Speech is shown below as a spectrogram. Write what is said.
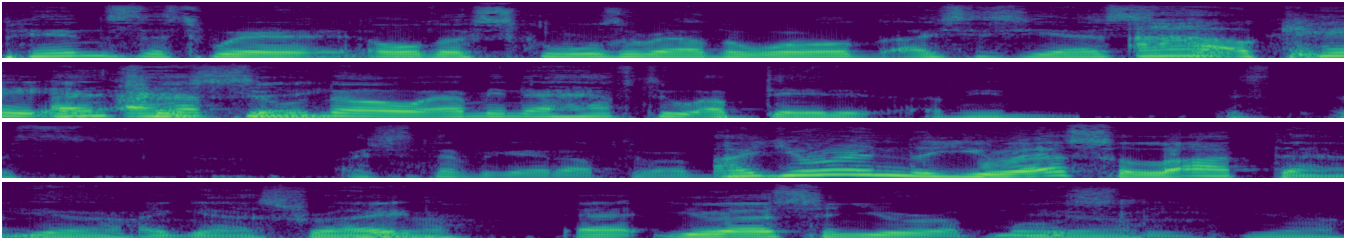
pins. That's where all the schools around the world, ICCS. Ah, But okay, I, I have to interesting. no. I mean, I have to update it. I mean, it's, it's, I just never get up to update. Uh, you're in the U.S. a lot, then. Yeah. I guess right. Yeah. Uh, U.S. and Europe mostly. Yeah. yeah.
